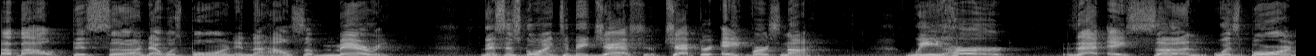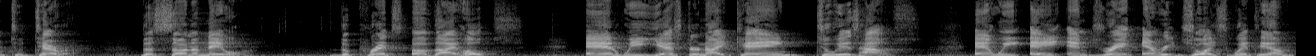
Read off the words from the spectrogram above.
about this son that was born in the house of Mary. This is going to be Jasher, chapter 8, verse 9. We heard that a son was born to Terah, the son of Nahor, the prince of thy hosts. And we yesternight came to his house, and we ate and drank and rejoiced with him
